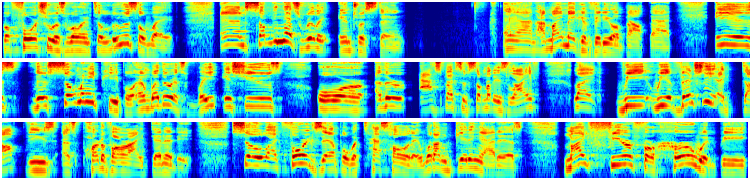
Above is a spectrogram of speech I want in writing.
before she was willing to lose the weight. And something that's really interesting and I might make a video about that, is there's so many people, and whether it's weight issues or other aspects of somebody's life, like we, we eventually adopt these as part of our identity. So like, for example, with Tess Holliday, what I'm getting at is, my fear for her would be,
